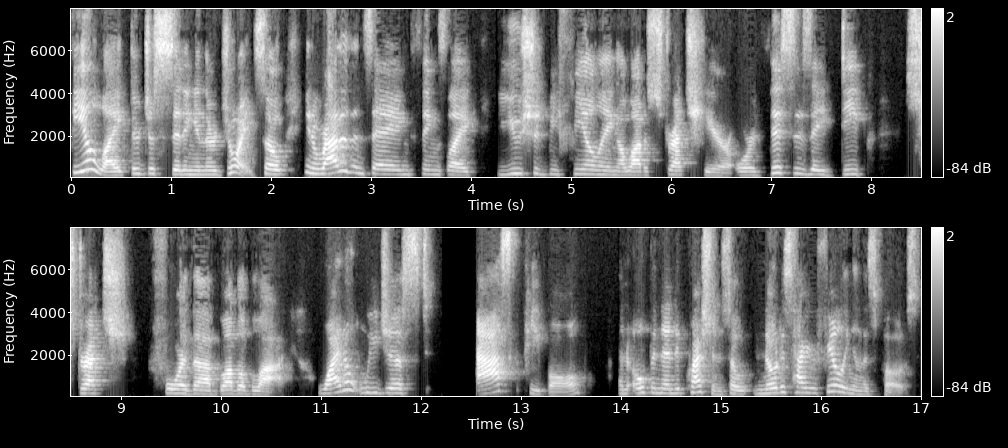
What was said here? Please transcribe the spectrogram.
feel like they're just sitting in their joint. So, you know, rather than saying things like, you should be feeling a lot of stretch here, or this is a deep stretch for the blah, blah, blah. Why don't we just ask people an open ended question? So notice how you're feeling in this pose.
